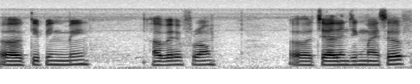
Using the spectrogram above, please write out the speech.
uh, keeping me away from uh, challenging myself.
